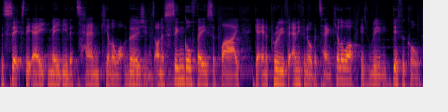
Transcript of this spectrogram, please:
the 68, maybe the 10 kilowatt versions. On a single phase supply, getting approved for anything over 10 kilowatt is really difficult.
